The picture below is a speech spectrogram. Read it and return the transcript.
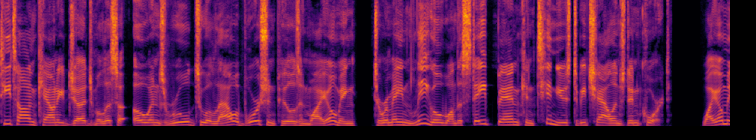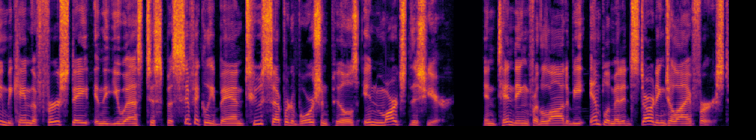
Teton County Judge Melissa Owens ruled to allow abortion pills in Wyoming to remain legal while the state ban continues to be challenged in court. Wyoming became the first state in the U.S. to specifically ban two separate abortion pills in March this year, intending for the law to be implemented starting July 1st.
